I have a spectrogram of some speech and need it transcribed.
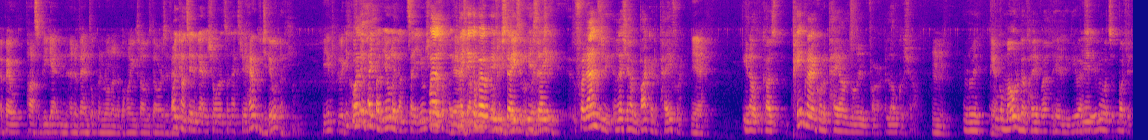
about possibly getting an event up and running, a behind closed doors event. I can't see them getting insurance for next year. How could you do it? Like, be int- You like could Well, do pay per view like and say you should well, or something. yeah. like The thing about that it is you say you say financially? financially, unless you have a backer to pay for it, yeah, you know, because people aren't going to pay online for a local show. mm. You know what I mean? Yeah. People go moan about paying for that in here, like the UFC. Yeah. Everyone wants to watch it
